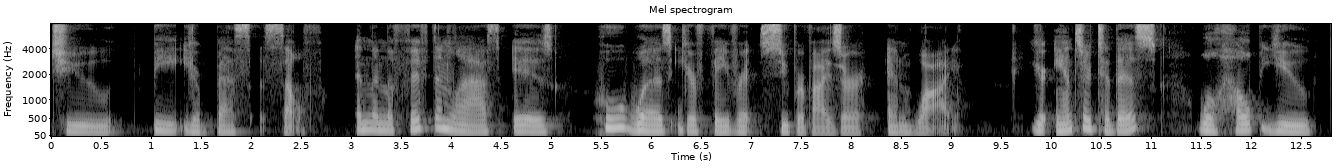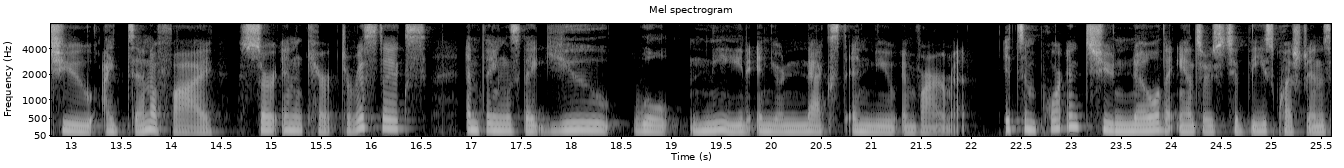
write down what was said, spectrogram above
to be your best self. And then the fifth and last is who was your favorite supervisor and why? Your answer to this will help you to identify certain characteristics and things that you will need in your next and new environment. It's important to know the answers to these questions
